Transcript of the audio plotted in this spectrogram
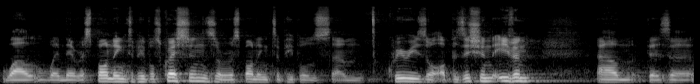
while when they're responding to people's questions or responding to people's um, queries or opposition, even, um, there's a,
